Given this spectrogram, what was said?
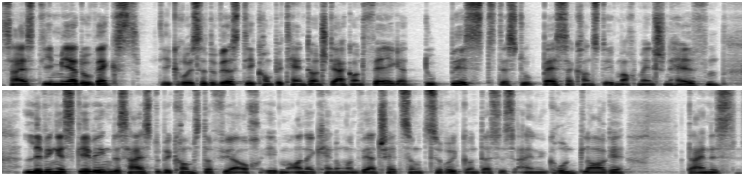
Das heißt, je mehr du wächst, Je größer du wirst, je kompetenter und stärker und fähiger du bist, desto besser kannst du eben auch Menschen helfen. Living is giving, das heißt, du bekommst dafür auch eben Anerkennung und Wertschätzung zurück und das ist eine Grundlage deines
